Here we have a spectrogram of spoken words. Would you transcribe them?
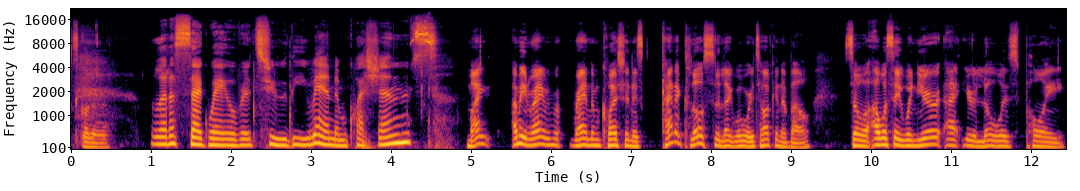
let's go to let us segue over to the random questions. My, I mean, ran, random question is kind of close to like what we're talking about. So I would say when you're at your lowest point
